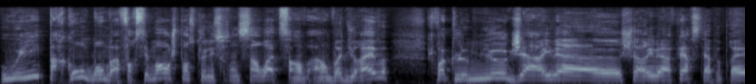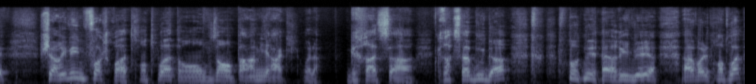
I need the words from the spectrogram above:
Oui, par contre, bon bah forcément, je pense que les 65 watts, ça envoie du rêve. Je crois que le mieux que j'ai arrivé à, je suis arrivé à faire, c'était à peu près, je suis arrivé une fois, je crois, à 30 watts en faisant par un miracle. Voilà grâce à, grâce à Bouddha, on est arrivé à avoir les 30 watts.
